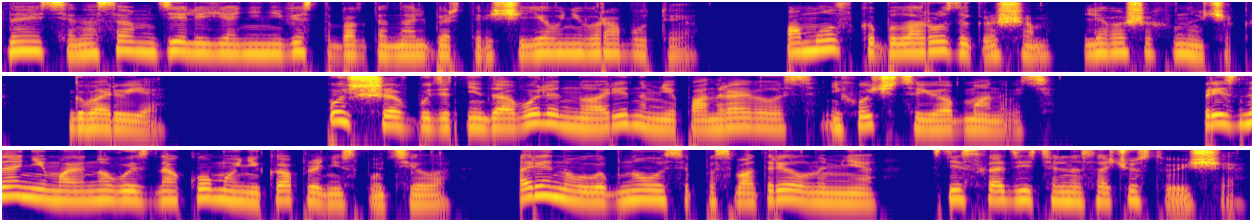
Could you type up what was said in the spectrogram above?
знаете, на самом деле я не невеста Богдана Альбертовича, я у него работаю. Помолвка была розыгрышем для ваших внучек», — говорю я. Пусть шеф будет недоволен, но Арина мне понравилась, не хочется ее обманывать. Признание мою новую знакомую ни капли не смутило. Арина улыбнулась и посмотрела на меня снисходительно сочувствующе.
